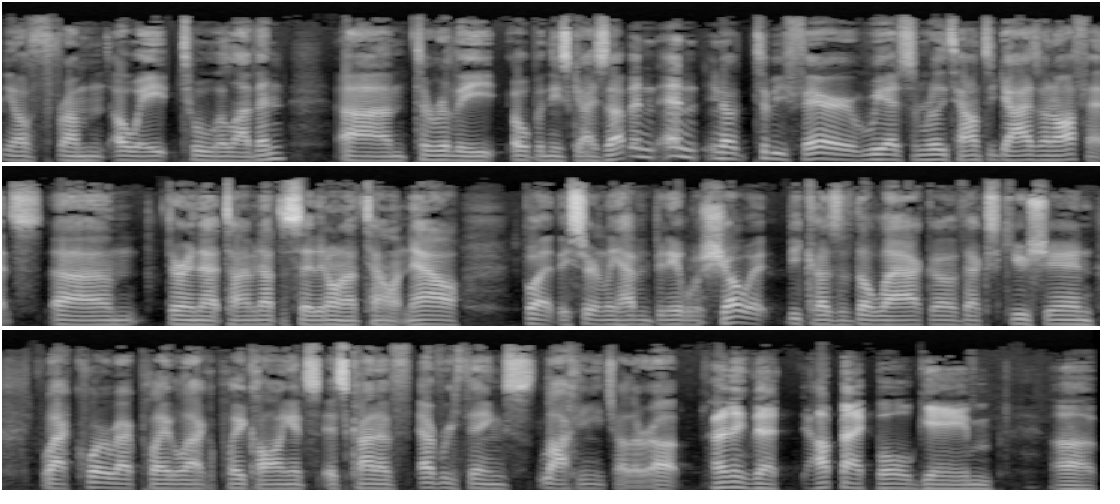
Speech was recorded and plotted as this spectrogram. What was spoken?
You know from 08 to 11. Um, to really open these guys up. And, and, you know, to be fair, we had some really talented guys on offense, um, during that time. Not to say they don't have talent now, but they certainly haven't been able to show it because of the lack of execution, lack of quarterback play, the lack of play calling. It's it's kind of everything's locking each other up. I think that Outback Bowl game, uh,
